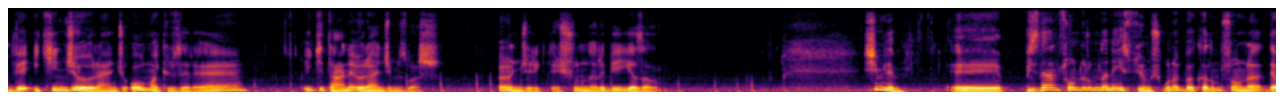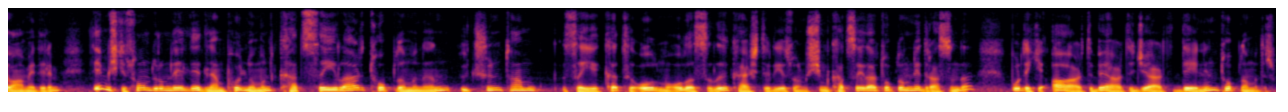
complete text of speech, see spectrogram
ve ikinci öğrenci olmak üzere iki tane öğrencimiz var. Öncelikle şunları bir yazalım. Şimdi e, bizden son durumda ne istiyormuş buna bir bakalım sonra devam edelim. Demiş ki son durumda elde edilen polinomun katsayılar toplamının 3'ün tam sayı katı olma olasılığı kaçtır diye sormuş. Şimdi katsayılar toplamı nedir aslında? Buradaki a artı b artı c artı d'nin toplamıdır.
